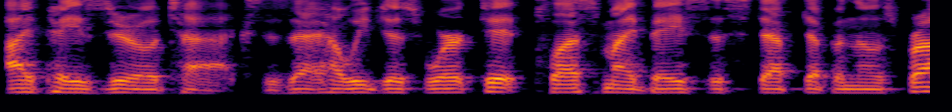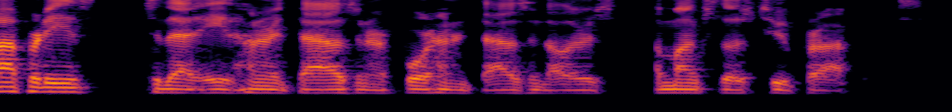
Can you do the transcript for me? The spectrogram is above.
I pay zero tax. Is that how we just worked it? Plus my basis stepped up in those properties to that 800,000 or $400,000 amongst those two properties.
